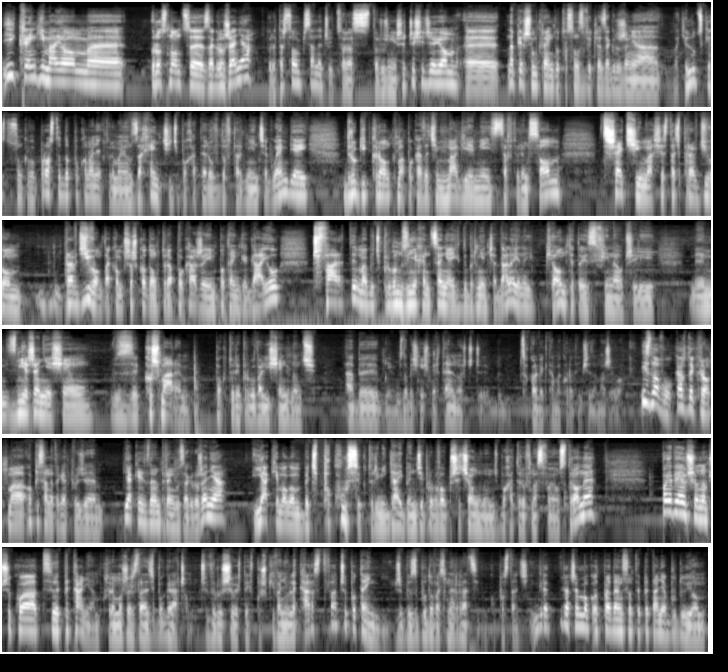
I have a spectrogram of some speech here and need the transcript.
I kręgi mają e, rosnące zagrożenia, które też są opisane, czyli coraz to różniejsze rzeczy się dzieją. E, na pierwszym kręgu to są zwykle zagrożenia takie ludzkie, stosunkowo proste do pokonania, które mają zachęcić bohaterów do wtargnięcia głębiej. Drugi krąg ma pokazać im magię miejsca, w którym są. Trzeci ma się stać prawdziwą, prawdziwą taką przeszkodą, która pokaże im potęgę Gaju. Czwarty ma być próbą zniechęcenia ich do brnięcia dalej. No i piąty to jest finał, czyli ym, zmierzenie się z koszmarem, po który próbowali sięgnąć, aby nie wiem, zdobyć nieśmiertelność, czy cokolwiek tam akurat im się zamarzyło. I znowu, każdy krąg ma opisane, tak jak powiedziałem, jakie jest w danym kręgu zagrożenia, jakie mogą być pokusy, którymi Gaj będzie próbował przyciągnąć bohaterów na swoją stronę. Pojawiają się na przykład pytania, które możesz zadać graczom. Czy wyruszyłeś tutaj w poszukiwaniu lekarstwa, czy potęgi, żeby zbudować narrację wokół postaci? I gra- Gracze, odpowiadając na te pytania, budują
